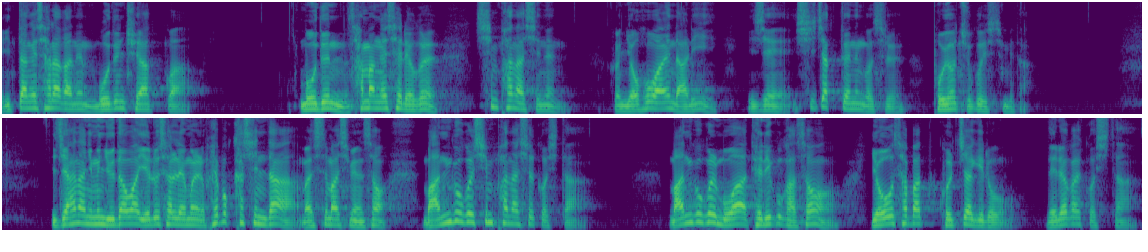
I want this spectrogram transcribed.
이 땅에 살아가는 모든 죄악과 모든 사망의 세력을 심판하시는 그런 여호와의 날이 이제 시작되는 것을 보여주고 있습니다. 이제 하나님은 유다와 예루살렘을 회복하신다 말씀하시면서 만국을 심판하실 것이다. 만국을 모아 데리고 가서 여호사밧 골짜기로 내려갈 것이다.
